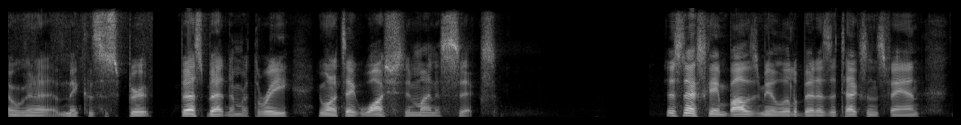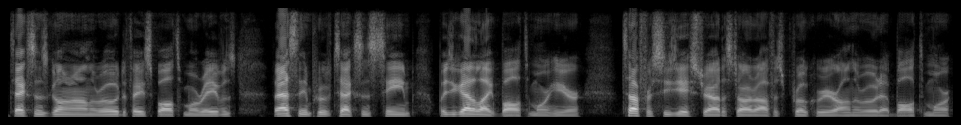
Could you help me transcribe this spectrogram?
and we're going to make this a spirit best bet number three. You want to take Washington minus six. This next game bothers me a little bit as a Texans fan. Texans going on the road to face Baltimore Ravens. Vastly improved Texans team, but you got to like Baltimore here. Tough for CJ Stroud to start off his pro career on the road at Baltimore,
